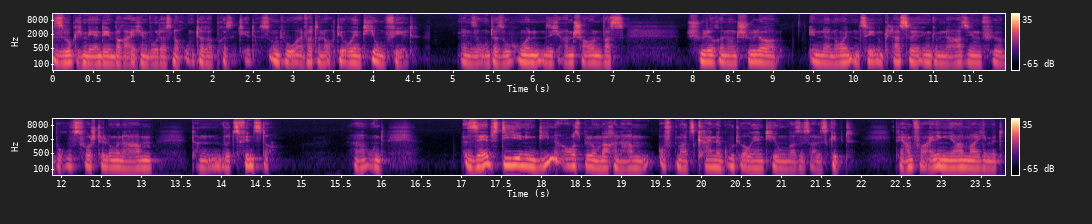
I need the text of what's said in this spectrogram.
es ist wirklich mehr in den Bereichen, wo das noch unterrepräsentiert ist und wo einfach dann auch die Orientierung fehlt. Wenn Sie Untersuchungen sich anschauen, was Schülerinnen und Schüler in der 9., 10. Klasse in Gymnasien für Berufsvorstellungen haben, dann wird es finster. Ja, und selbst diejenigen, die eine Ausbildung machen, haben oftmals keine gute Orientierung, was es alles gibt. Wir haben vor einigen Jahren mal hier mit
